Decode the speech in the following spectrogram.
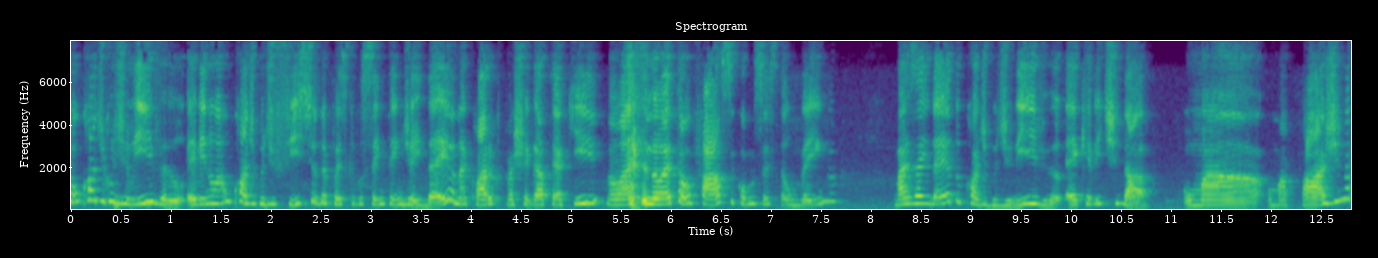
O código de livro, ele não é um código difícil depois que você entende a ideia, né? Claro que para chegar até aqui não é, não é tão fácil como vocês estão vendo. Mas a ideia do código de livro é que ele te dá uma, uma página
